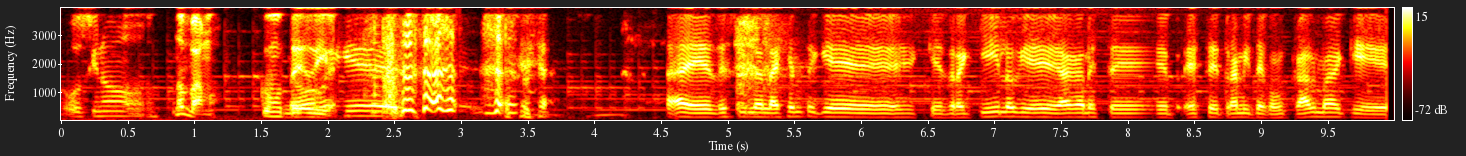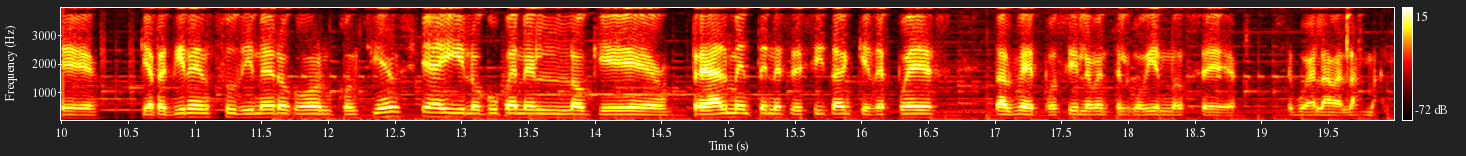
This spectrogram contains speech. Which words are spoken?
o si no, nos vamos, como ustedes No, digan. que- eh, decirle a la gente que, que tranquilo, que hagan este, este trámite con calma, que, que retiren su dinero con conciencia y lo ocupen en lo que realmente necesitan, que después tal vez posiblemente el gobierno se, se pueda lavar las manos.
